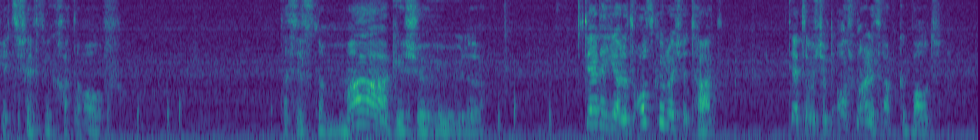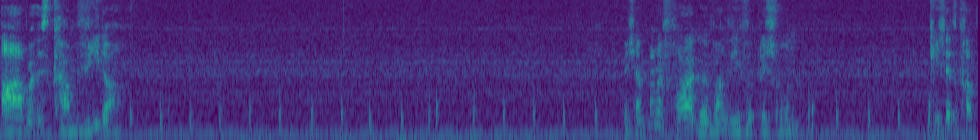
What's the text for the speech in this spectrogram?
Jetzt fällt mir gerade auf. Das ist eine magische Höhle. Der, der hier alles ausgeleuchtet hat, der hat ja bestimmt auch schon alles abgebaut. Aber es kam wieder. Ich habe mal eine Frage. Waren wir hier wirklich schon? Gehe ich jetzt gerade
